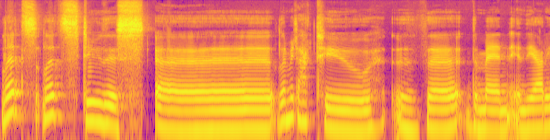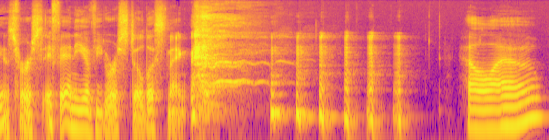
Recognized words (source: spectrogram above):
Let's let's do this. Uh, let me talk to the the men in the audience first, if any of you are still listening. Hello.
